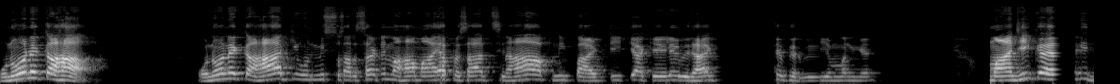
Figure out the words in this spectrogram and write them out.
उन्होंने कहा उन्होंने कहा कि उन्नीस सौ सड़सठ में महामाया प्रसाद सिन्हा अपनी पार्टी के अकेले विधायक थे, फिर भी सीएम बन गए। मांझी कह रहे कि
